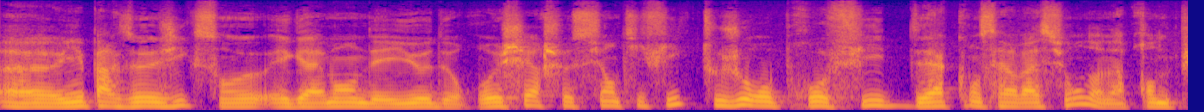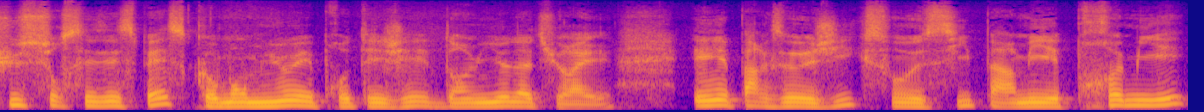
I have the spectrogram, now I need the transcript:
Les parcs zoologiques sont également des lieux de recherche scientifique, toujours au profit de la conservation, d'en apprendre plus sur ces espèces, comment mieux les protéger dans le milieu naturel. Et les parcs zoologiques sont aussi parmi les premiers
